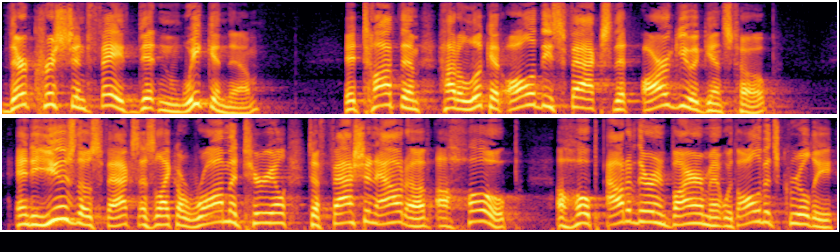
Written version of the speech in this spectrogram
Their Christian faith didn't weaken them. It taught them how to look at all of these facts that argue against hope and to use those facts as like a raw material to fashion out of a hope, a hope out of their environment with all of its cruelty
